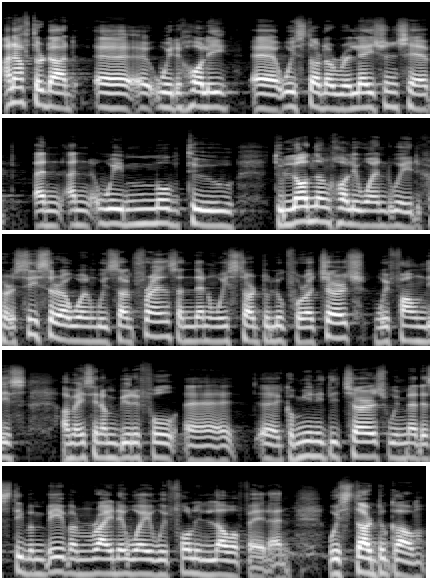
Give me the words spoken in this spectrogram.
And after that, uh, with Holly, uh, we started a relationship, and, and we moved to to London. Holly went with her sister. I went with some friends, and then we started to look for a church. We found this amazing and beautiful uh, uh, community church. We met Stephen Beebe, and right away we fall in love with it, and we start to come.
